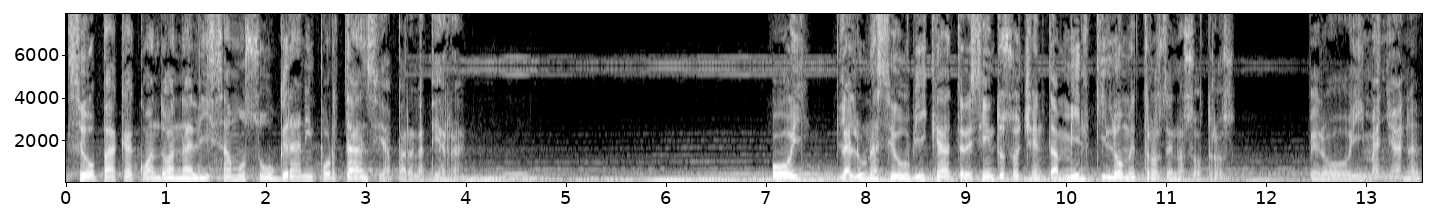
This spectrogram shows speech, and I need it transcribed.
se opaca cuando analizamos su gran importancia para la Tierra. Hoy, la Luna se ubica a 380 mil kilómetros de nosotros. Pero, ¿y mañana?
